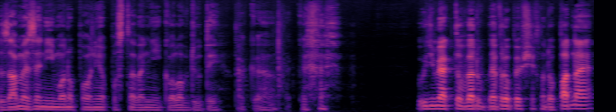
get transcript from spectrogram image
zamezení monopolního postavení Call of Duty. Tak, tak uvidíme, jak to v Evropě všechno dopadne.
